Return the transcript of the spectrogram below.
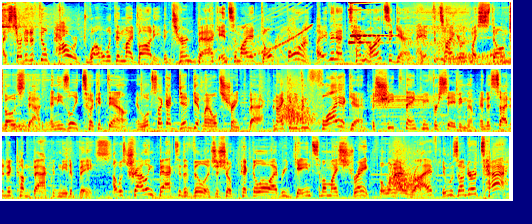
I started to feel power dwell within my body and turned back into my adult form. I even had 10 hearts again. I hit the tiger with my stone bow staff and easily took it down. It looks like I did get my old strength back, and I can even fly again. The sheep thanked me for saving them and decided to come back with me to base. I was traveling back to the village to show Piccolo I'd regained some of my strength, but when I arrived, it was under attack.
